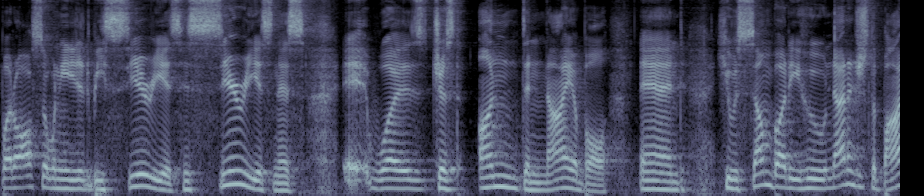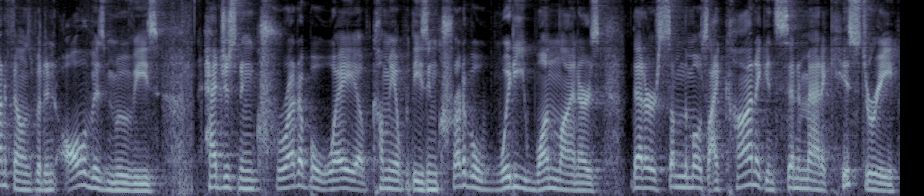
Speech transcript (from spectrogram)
but also when he needed to be serious, his seriousness it was just undeniable. And he was somebody who, not in just the Bond films, but in all of his movies, had just an incredible way of coming up with these incredible witty one liners that are some of the most iconic in cinematic history.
